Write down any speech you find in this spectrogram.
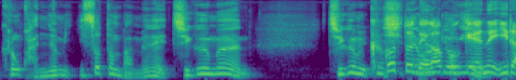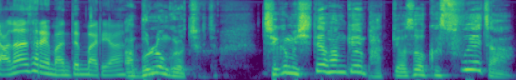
그런 관념이 있었던 반면에 지금은 지금 그것도 시대 내가 환경이- 보기에는 일 안 하는 사람이 만든 말이야. 아 물론 그렇죠. 지금 시대 환경이 바뀌어서 그 수혜자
